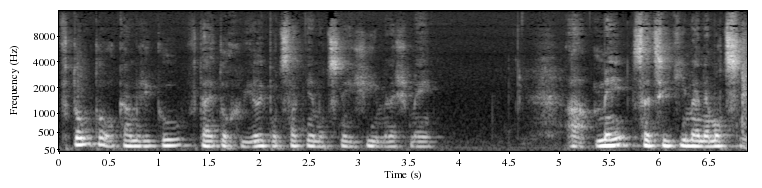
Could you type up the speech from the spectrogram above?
v tomto okamžiku, v této chvíli podstatně mocnějším než my. A my se cítíme nemocní.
